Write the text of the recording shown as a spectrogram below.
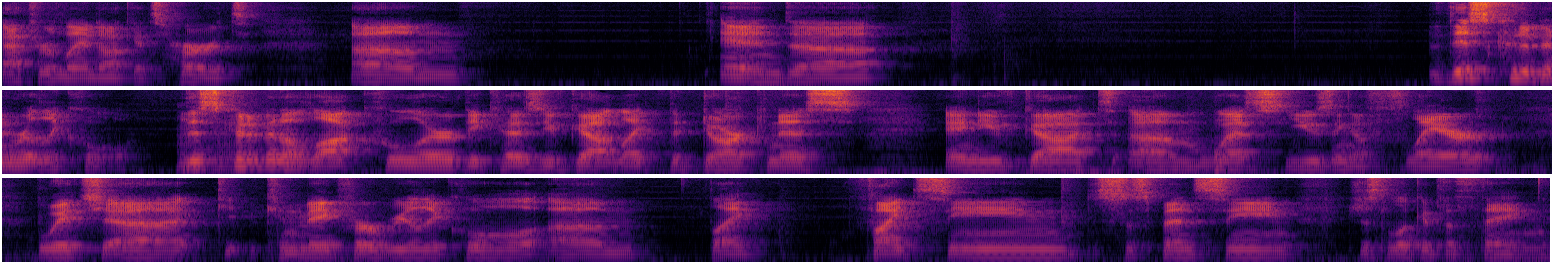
after Landok gets hurt. Um, and uh, this could have been really cool. This could have been a lot cooler because you've got like the darkness, and you've got um, Wes using a flare, which uh, c- can make for a really cool um, like fight scene, suspense scene. Just look at the thing.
